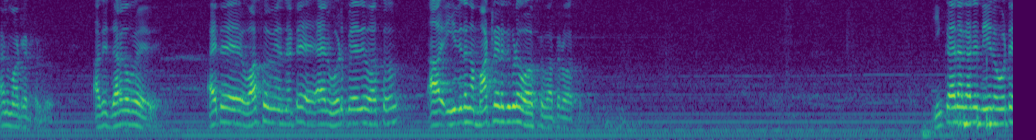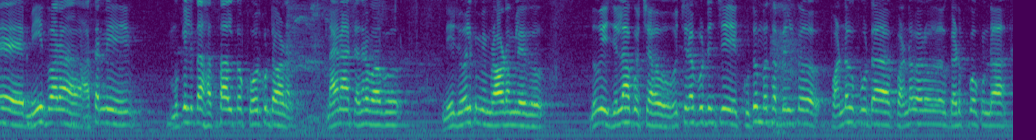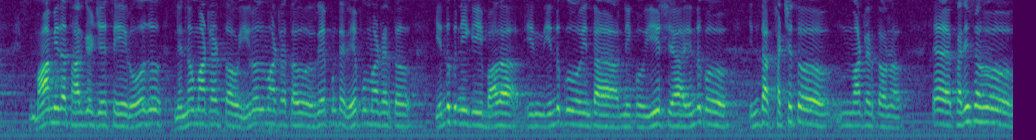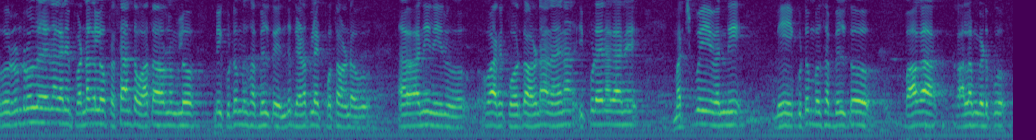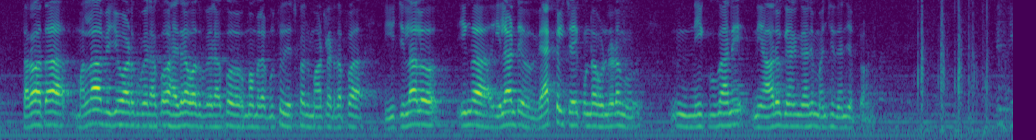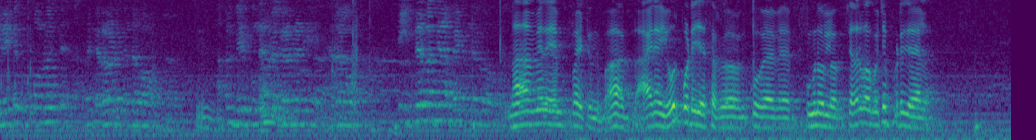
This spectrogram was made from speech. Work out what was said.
అని మాట్లాడతాడు. అది జరగబోయేది. అయితే వాస్తవం ఏంటంటే ఆయన ఓడిపోయేది వాస్తవం. ఈ విధంగా మాట్లాడేది కూడా వస్తుంది ఆ తర్వాత. ఇంకైనా కానీ నేను ఒకటే మీ ద్వారా అతన్ని ముఖిలిత హస్తాలతో కోరుకుంటా ఉన్నాను నాయనా చంద్రబాబు నీ జోలికి మేము రావడం లేదు. నువ్వు ఈ జిల్లాకు వచ్చావు. వచ్చినప్పటి నుంచి కుటుంబ సభ్యులతో పండగ పూట పండగ గడుపుకోకుండా మా మీద టార్గెట్ చేసి రోజు నిన్న మాట్లాడతావు ఈరోజు మాట్లాడతావు రేపుంటే రేపు మాట్లాడతావు. ఎందుకు నీకు ఈ బాధ? ఎందుకు ఇంత నీకు ఈర్ష్య? ఎందుకు ఇంత కక్షతో మాట్లాడుతూ ఉన్నావు? కనీసం రెండు రోజులైనా కానీ పండగలో ప్రశాంత వాతావరణంలో మీ కుటుంబ సభ్యులతో ఎందుకు గడపలేకపోతా ఉండవు? అని నేను వారిని కోరుతా ఉన్నా. నాయన ఇప్పుడైనా కానీ మర్చిపోయి ఇవన్నీ మీ కుటుంబ సభ్యులతో బాగా కాలం గడుపు తర్వాత మళ్ళా విజయవాడకు పోయినాకో హైదరాబాద్కు పోయినాకో మమ్మల్ని గుర్తు తెచ్చుకొని మాట్లాడు తప్ప ఈ జిల్లాలో ఇంకా ఇలాంటి వ్యాఖ్యలు చేయకుండా ఉండడం నీకు కానీ నీ ఆరోగ్యానికి కానీ మంచిదని చెప్తా నా మీద ఏం ఫైట్ ఉంది? ఆయన ఎవరు పోటీ చేస్తారు? పుంగనూరులో. చంద్రబాబు వచ్చి పోటీ చేయాలి?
